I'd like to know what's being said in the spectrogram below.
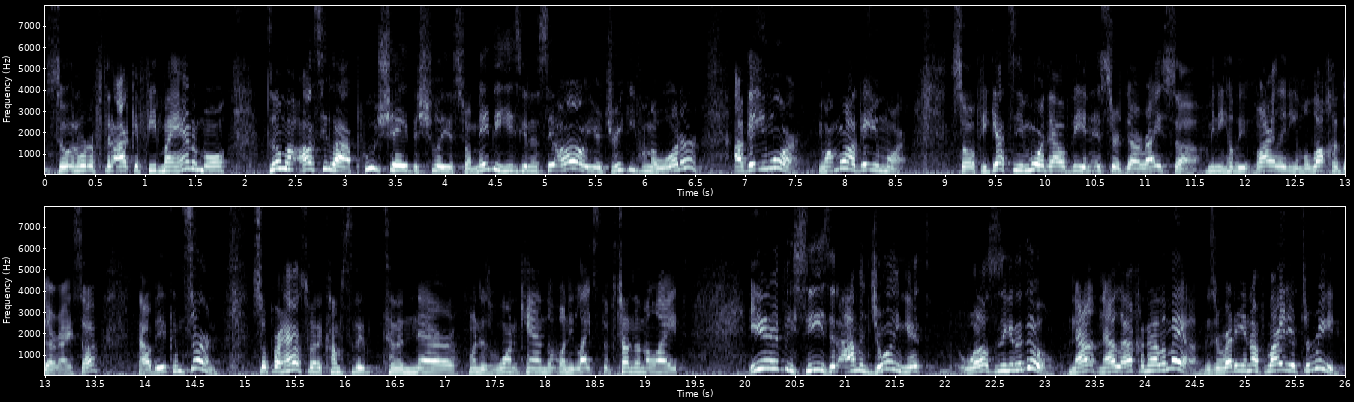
so in order for that I can feed my animal, maybe he's going to say, "Oh, you're drinking from the water. I'll get you more. You want more? I'll get you more." So if he gets any more, that will be an isser daraisa, meaning he'll be violating a malacha daraisa. That will be a concern. So perhaps when it comes to the to the ner, when there's one candle, when he lights the turns on the light, even if he sees that I'm enjoying it, what else is he going to do? Now, now there's already enough light here to read.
